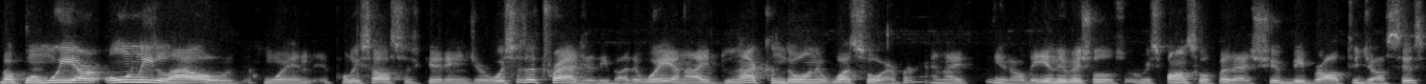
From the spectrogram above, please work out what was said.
But when we are only loud when police officers get injured, which is a tragedy, by the way, and I do not condone it whatsoever, and I, you know, the individuals responsible for that should be brought to justice.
